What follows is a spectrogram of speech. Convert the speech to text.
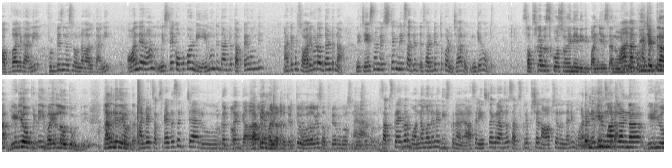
పబ్ వాళ్ళు కానీ ఫుడ్ బిజినెస్లో ఉన్న వాళ్ళు కానీ ఆన్ దేర్ ఓన్ మిస్టేక్ ఒప్పుకోండి. ఏముంది? దాంట్లో తప్పేముంది? నాకు ఇప్పుడు సారీ కూడా వద్దంటున్నా. మీరు చేసిన మిస్టేక్ మీరు సర్ది సరిదిద్దుకోండి. చాలు. ఇంకేమొద్దు సబ్స్క్రైబర్స్ కోసమే నేను ఇది పని చేశాను 100 చెప్పిన వీడియో ఒకటి వైరల్ అవుతూ ఉంది దాని మీద ఏమంటారు హండ్రెడ్ సబ్స్క్రైబర్స్ వచ్చారు. కొత్తగా. అట్లా చెప్తే ఓవరాల్గా సబ్స్క్రైబర్ కోసం సబ్స్క్రైబర్ మొన్న మొన్ననే తీసుకున్నాను. అసలు ఇన్స్టాగ్రామ్లో సబ్స్క్రిప్షన్ ఆప్షన్ ఉందని అంటే మొన్ననే మీరు. మాట్లాడిన వీడియో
